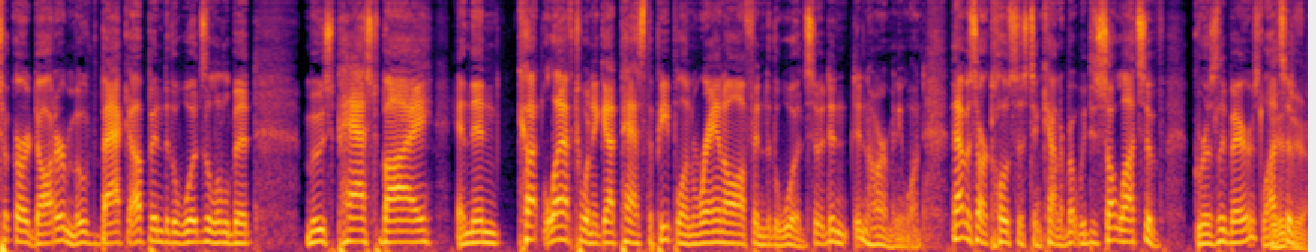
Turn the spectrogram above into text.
took our daughter, moved back up into the woods a little bit. Moose passed by, and then cut left when it got past the people and ran off into the woods. So it didn't didn't harm anyone. That was our closest encounter. But we just saw lots of grizzly bears, lots Did of you?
